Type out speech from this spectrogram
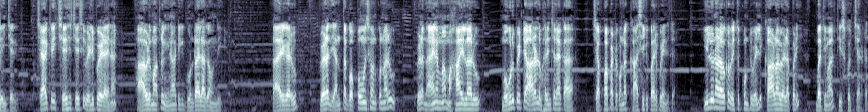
చేయించేది. చాకరీ చేసి చేసి వెళ్ళిపోయాడు ఆయన. ఆవిడ మాత్రం ఈనాటికి గుండ్రాయిలాగా ఉంది. లాయర్ గారు వీళ్ళది ఎంత గొప్ప వంశం అనుకున్నారు? వీళ్ళ నాయనమ్మ మహా ఇల్లాలు. మొగుడు పెట్టి ఆరళ్ళు భరించలేక చెప్పా పెట్టకుండా కాశీకి పారిపోయిందిట. ఇల్లు నడవక వెతుక్కుంటూ వెళ్ళి కాళా వేళపడి బతిమాలు తీసుకొచ్చారట.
